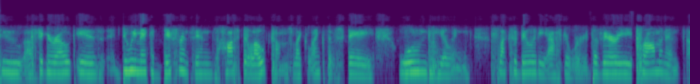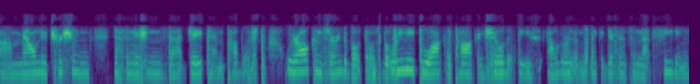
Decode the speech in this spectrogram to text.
to uh, figure out is do we make a difference in hospital outcomes like length of stay, wound healing, flexibility afterward, the very prominent um, malnutrition definitions that JPEN published. We're all concerned about those, but we need to walk the talk and show that these algorithms make a difference and that feeding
